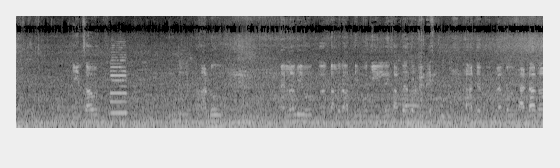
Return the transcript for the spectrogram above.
ਵਕੀਲ ਸਾਹਿਬ ਸਾਨੂੰ ਪਹਿਲਾਂ ਵੀ ਉਹ ਕੱਲ ਰਾਤੀ ਵਕੀਲ ਨੇ ਸਾਂਭਿਆ ਤੁਹਾਡੇ ਨੇ ਅੱਜ ਮਤਲਬ ਸਾਡਾ ਤਾਂ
